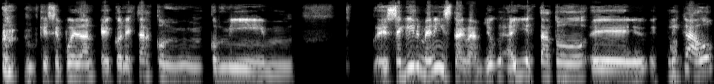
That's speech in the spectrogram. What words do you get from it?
que se puedan eh, conectar con, con mi... Seguirme en Instagram, yo, ahí está todo explicado,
